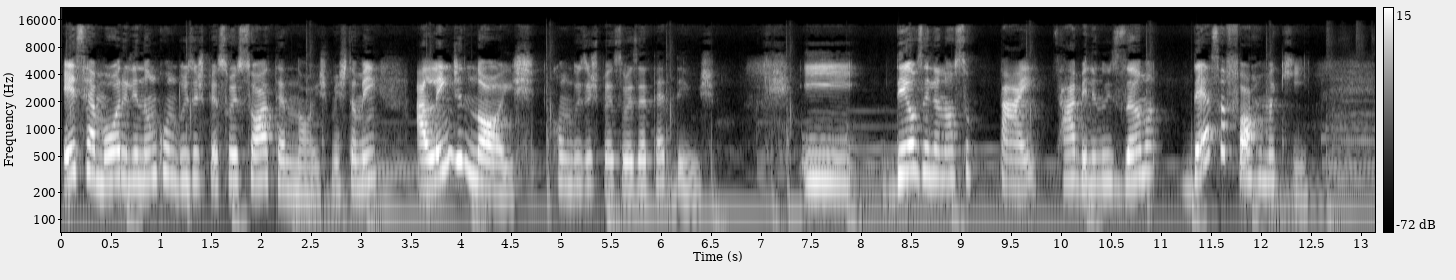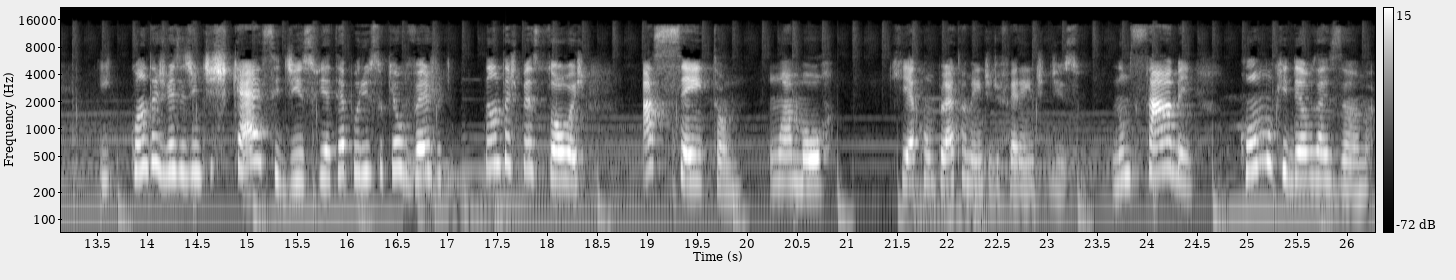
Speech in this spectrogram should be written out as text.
Esse amor, ele não conduz as pessoas só até nós, mas também, além de nós, conduz as pessoas até Deus. E Deus, ele é nosso Pai, sabe? Ele nos ama dessa forma aqui. E quantas vezes a gente esquece disso, e até por isso que eu vejo que tantas pessoas aceitam um amor que é completamente diferente disso. Não sabem como que Deus as ama.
